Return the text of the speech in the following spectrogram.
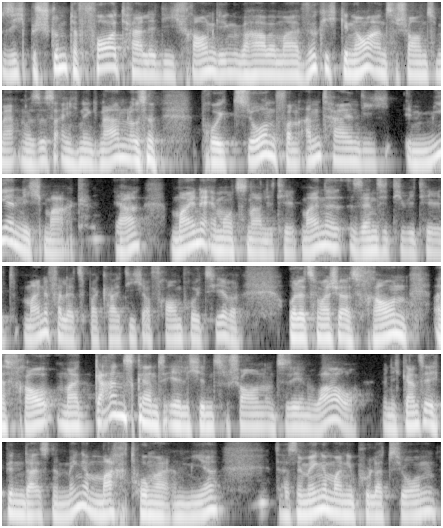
sich bestimmte Vorurteile, die ich Frauen gegenüber habe, mal wirklich genau anzuschauen, zu merken, das ist eigentlich eine gnadenlose Projektion von Anteilen, die ich in mir nicht mag. Ja, meine Emotionalität, meine Sensitivität, meine Verletzbarkeit, die ich auf Frauen projiziere. Oder zum Beispiel als Frauen, als Frau mal ganz, ganz ehrlich hinzuschauen und zu sehen, wow, wenn ich ganz ehrlich bin, da ist eine Menge Machthunger in mir, da ist eine Menge Manipulation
